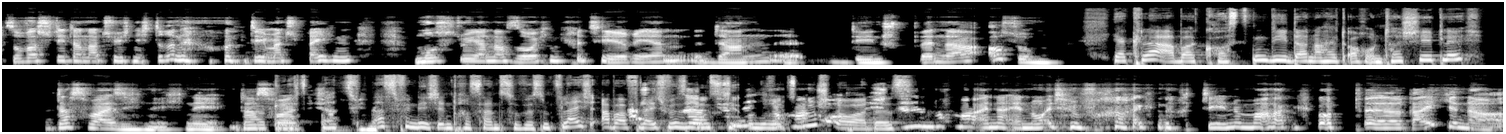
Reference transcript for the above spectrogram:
sowas steht da natürlich nicht drin. Und dementsprechend musst du ja nach solchen Kriterien dann äh, den Spender aussuchen. Ja klar, aber kosten die dann halt auch unterschiedlich? Das weiß ich nicht. Nee, das Okay, weiß ich das, nicht. das finde ich interessant zu wissen. Vielleicht, aber vielleicht wissen Äh, uns die, vielleicht unsere noch mal Zuschauer auf. Ich das. stelle noch mal eine erneute Frage nach Dänemark und äh, reiche nach.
